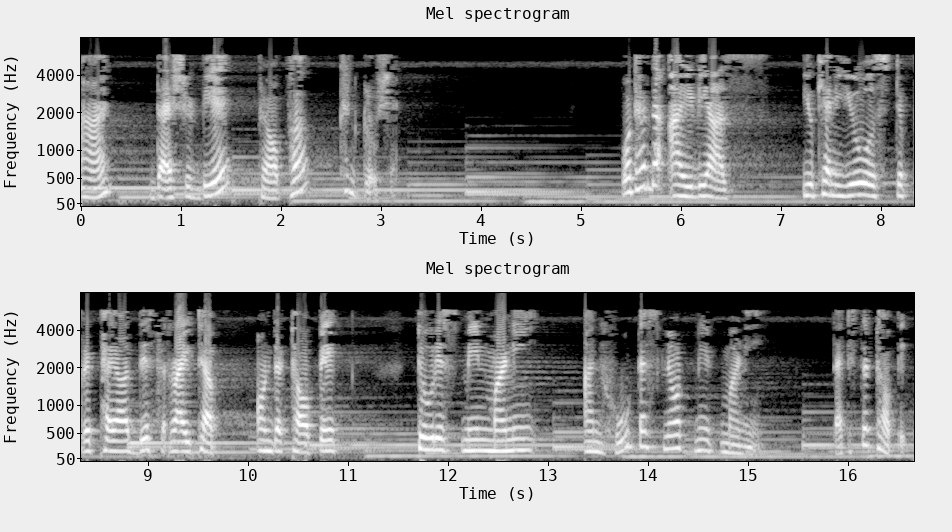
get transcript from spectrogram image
and there should be a proper conclusion. What are the ideas you can use to prepare this write-up on the topic tourists mean money and who does not need money? That is the topic.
